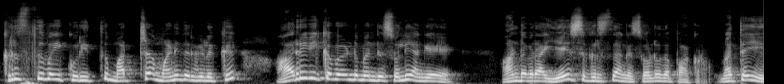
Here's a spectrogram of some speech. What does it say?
கிறிஸ்துவை குறித்து மற்ற மனிதர்களுக்கு அறிவிக்க வேண்டும் என்று சொல்லி அங்கே ஆண்டவராக இயேசு கிறிஸ்து அங்கே சொல்கிறத பார்க்குறோம். மத்தேயு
